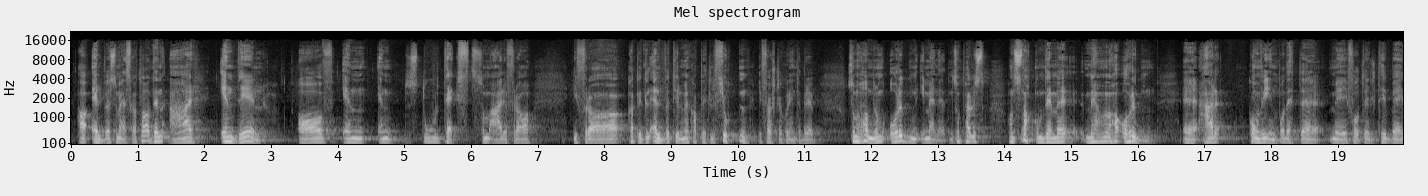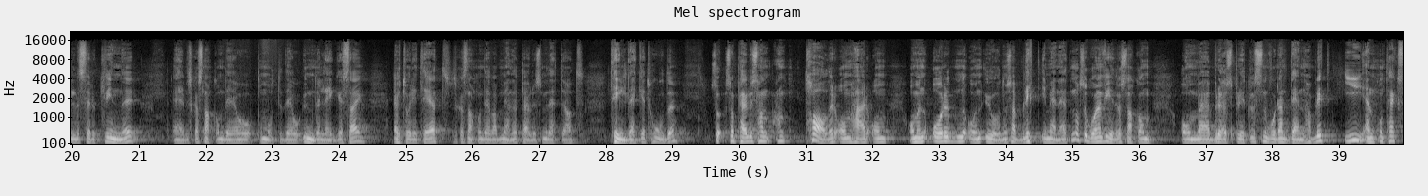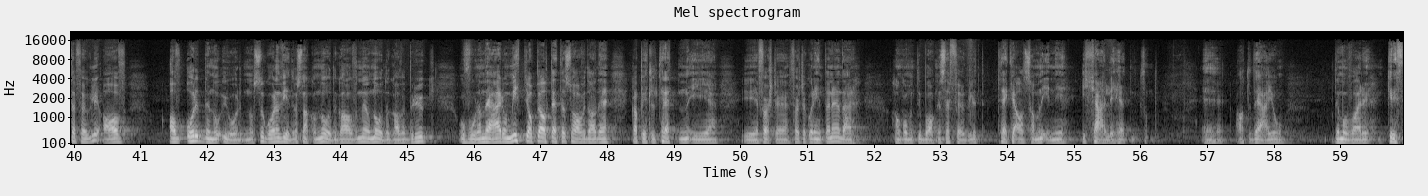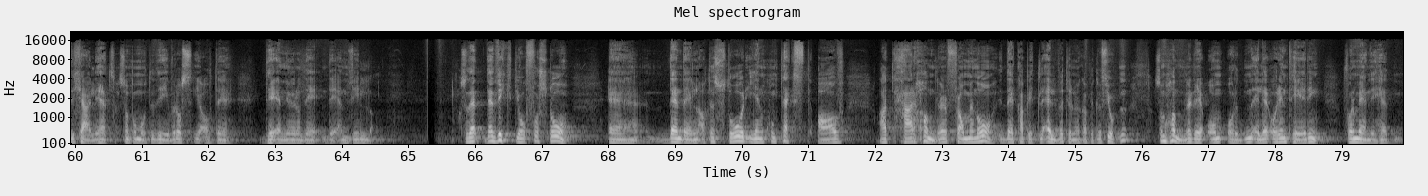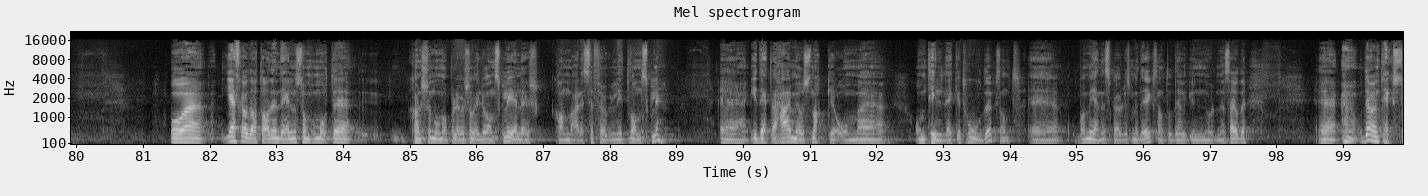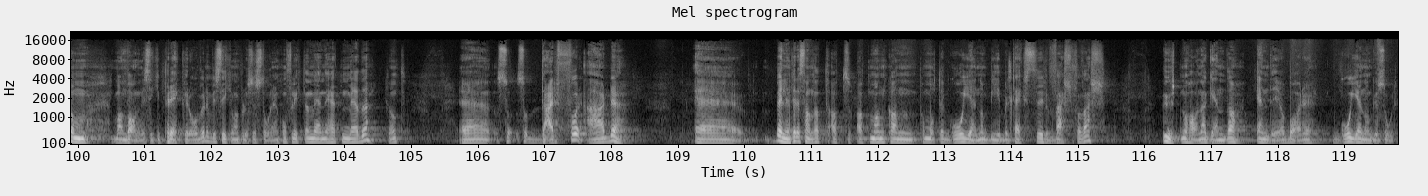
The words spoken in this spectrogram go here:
av 11 som jeg skal ta, den er en del av en, en stor tekst som er fra, kapittel 11 til og med kapittel 14 i første Korinterbrev. Som handler om orden i menigheten. Så Paulus han snakker om det med, med å ha orden. Eh, her kommer vi inn på dette med i forhold til tilbedelser og kvinner. Eh, vi skal snakke om det å, på en måte, det å underlegge seg. Autoritet. Vi skal snakke om det, Hva mener Paulus med dette at tildekket hode? Så, så Paulus han, han, taler om her om, om, en orden og en uorden som har blitt i menigheten. Og så går han videre og snakker om, om eh, brødsbrytelsen, hvordan den har blitt, i en kontekst selvfølgelig av, av orden og uorden. Og så går han videre og snakker om nådegavene og nådegavebruk og hvordan det er. Og midt oppi alt dette så har vi da det kapittel 13 i, i første, første Korinterne, der han kommer tilbake selvfølgelig trekker alt sammen inn i, i kjærligheten. Eh, at det er jo Det må være Kristi kjærlighet som på en måte driver oss i alt det, det en gjør, og det, det en vil. Da. Så det, det, er viktig å forstå eh, den delen, at den står i en kontekst av at her handler det fra med nå, det kapittel 11 til og med kapittel 14, som handler det om orden eller orientering for menigheten. Og eh, Jeg skal da ta den delen som på en måte kanskje noen opplever som veldig vanskelig, eller kan være selvfølgelig litt vanskelig. Eh, I dette her med å snakke om, eh, om tildekket hode. Eh, hva menes Paulus med det? Og det å underordne seg. og det Det er jo en tekst som man vanligvis ikke preker over hvis ikke man plutselig står i en konflikt i menigheten med det. Så, så, derfor er det eh, veldig interessant at, at, at, man kan på en måte gå gjennom bibeltekster vers for vers uten å ha en agenda enn det å bare gå gjennom Guds ord.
